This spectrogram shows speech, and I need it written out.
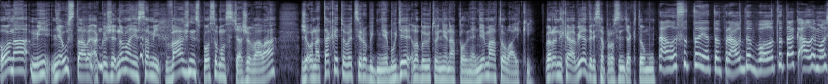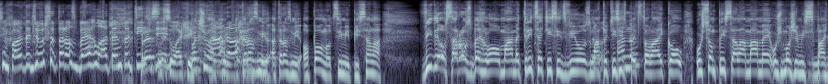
Ona mi neustále, akože normálne sa mi vážnym spôsobom sťažovala, že ona takéto veci robiť nebude, lebo ju to nenaplňa, nemá to lajky. Veronika, vyjadri sa prosím ťa k tomu. Stalo sa to, je to pravda, bolo to tak, ale musím povedať, že už sa to rozbehlo a tento týždeň... sú lajky. Počúvaj, a teraz, mi, a teraz mi o polnoci mi písala, Video sa rozbehlo, máme 30 tisíc views, má to 1500 lajkov, už som písala, máme, už môžem ísť spať.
